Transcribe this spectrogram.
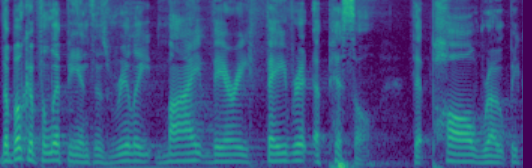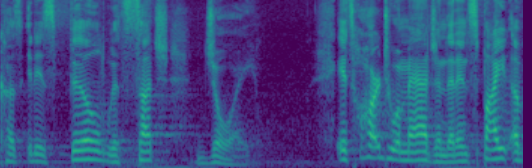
The book of Philippians is really my very favorite epistle that Paul wrote because it is filled with such joy. It's hard to imagine that, in spite of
